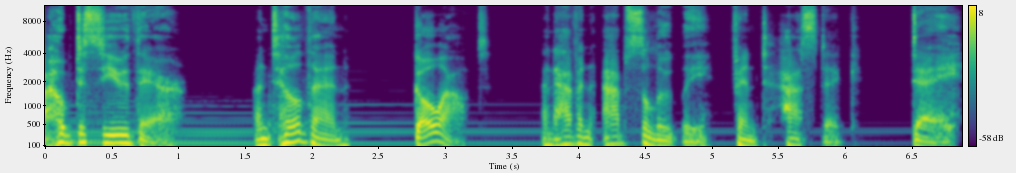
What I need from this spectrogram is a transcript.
I hope to see you there. Until then, go out and have an absolutely fantastic day.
